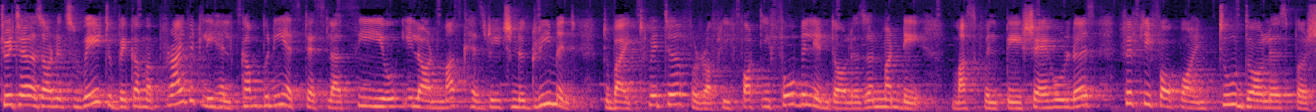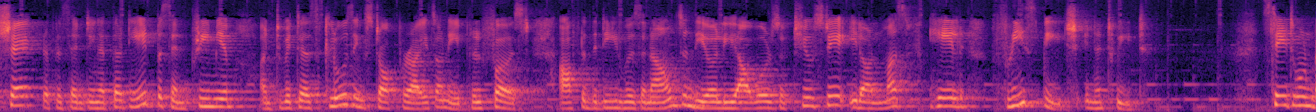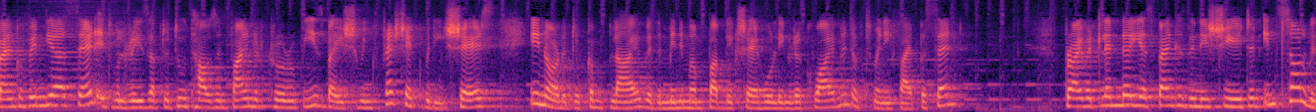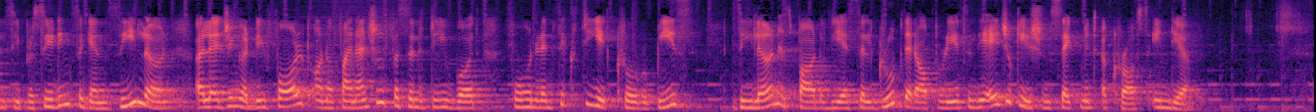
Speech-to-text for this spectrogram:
Twitter is on its way to become a privately held company as Tesla CEO Elon Musk has reached an agreement to buy Twitter for roughly $44 billion on Monday. Musk will pay shareholders $54.2 per share, representing a 38% premium on Twitter's closing stock price on April 1st. After the deal was announced in the early hours of Tuesday, Elon Musk hailed free speech in a tweet. State-owned Bank of India said it will raise up to 2,500 crore rupees by issuing fresh equity shares in order to comply with the minimum public shareholding requirement of 25%. Private lender Yes Bank has initiated insolvency proceedings against Zee Learn, alleging a default on a financial facility worth 468 crore rupees. Zee Learn is part of the Essel group that operates in the education segment across India.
